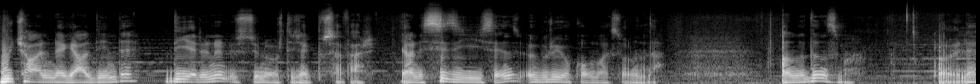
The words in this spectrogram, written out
güç haline geldiğinde diğerinin üstünü örtecek bu sefer. Yani siz iyiyseniz öbürü yok olmak zorunda. Anladınız mı? Öyle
